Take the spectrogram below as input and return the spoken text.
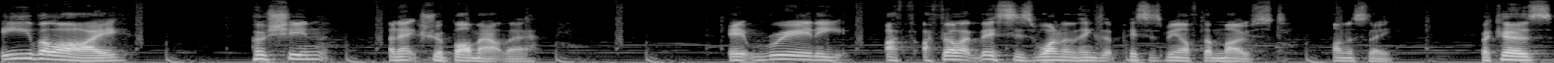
Evil Eye pushing an extra bomb out there. It really, I, I feel like this is one of the things that pisses me off the most, honestly. Because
